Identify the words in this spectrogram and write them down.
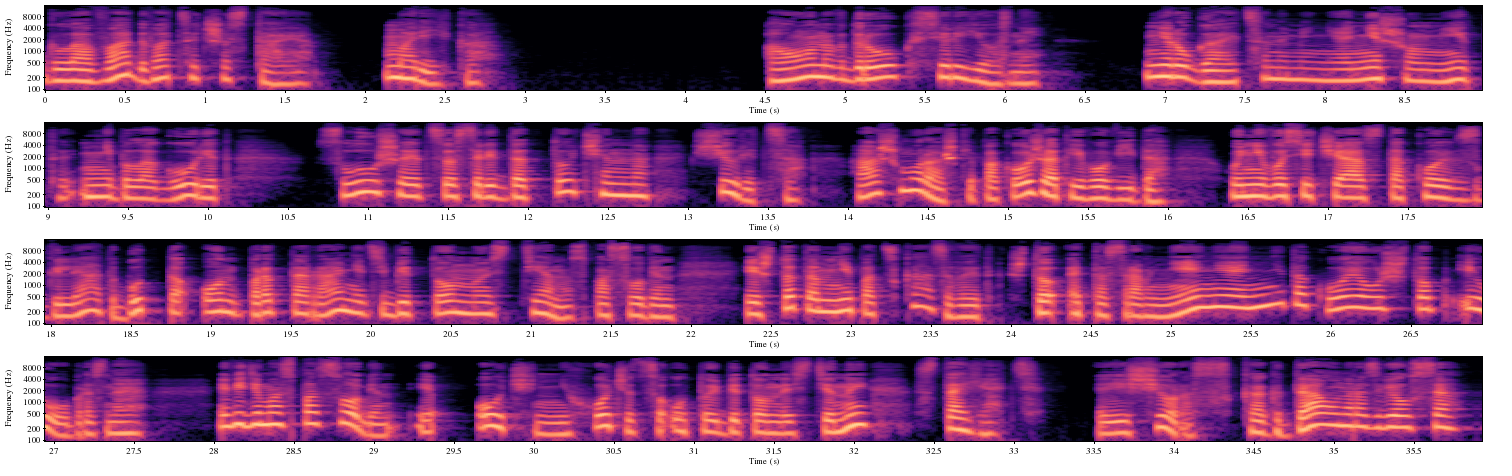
Глава двадцать шестая. Марийка. А он вдруг серьезный. Не ругается на меня, не шумит, не балагурит, слушает сосредоточенно, щурится, аж мурашки по коже от его вида. У него сейчас такой взгляд, будто он протаранить бетонную стену способен, и что-то мне подсказывает, что это сравнение не такое уж чтоб и образное. Видимо, способен, и очень не хочется у той бетонной стены стоять. Еще раз, когда он развелся,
